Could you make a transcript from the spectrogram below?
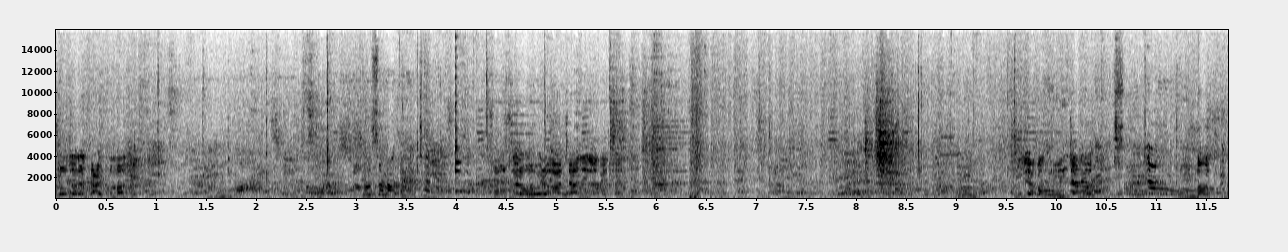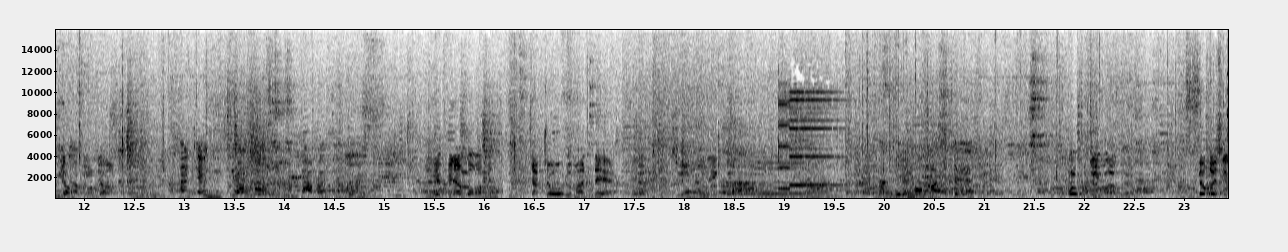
소스는 달콤하게 있어요 소스 맛도 괜찮네. 소스랑 오히려 같이 하니까 괜찮네. 이게 약간 된장 같은 춘장. 나 춘장, 춘장. 살짝 유치한 맛을 좀 잡아주는 이게 그냥 먹으면 짭조름한데 같이 찍어 먹으니까 난 얘 먹었을 때 어, 늙어도 돼요. 뼈가 드시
